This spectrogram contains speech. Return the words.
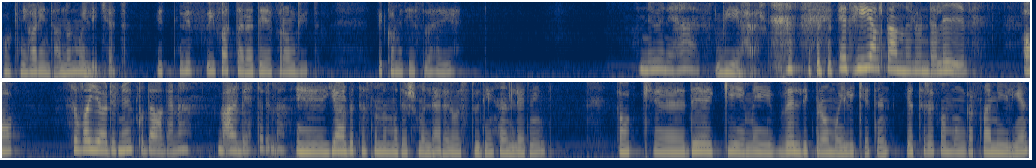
Och ni har inte annan möjlighet. Vi, vi, vi fattar att det är från Gud. Vi kommer till Sverige. Nu är ni här. Vi är här. Ett helt annorlunda liv. Ja, Så vad gör du nu på dagarna? Vad arbetar du med? eh, jag arbetar som en modersmålslärare och studiehandledning. Och eh, det ger mig väldigt bra möjligheten. Jag träffar många familjer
